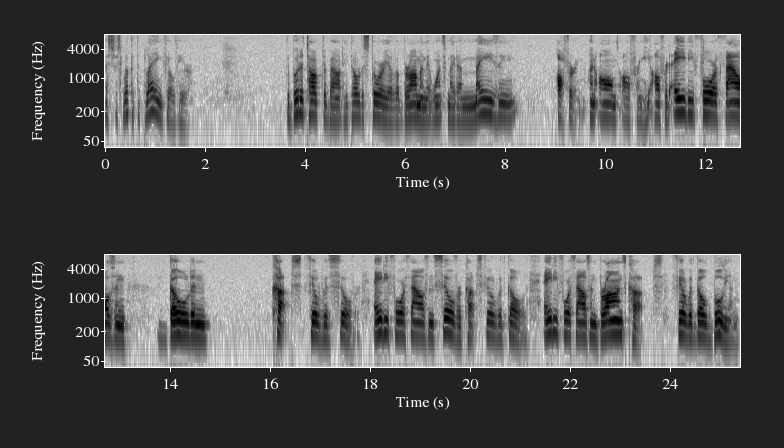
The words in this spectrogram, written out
Let's just look at the playing field here. The Buddha talked about, he told a story of a Brahmin that once made an amazing offering, an alms offering. He offered 84,000 golden cups filled with silver, 84,000 silver cups filled with gold, 84,000 bronze cups filled with gold bullion,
